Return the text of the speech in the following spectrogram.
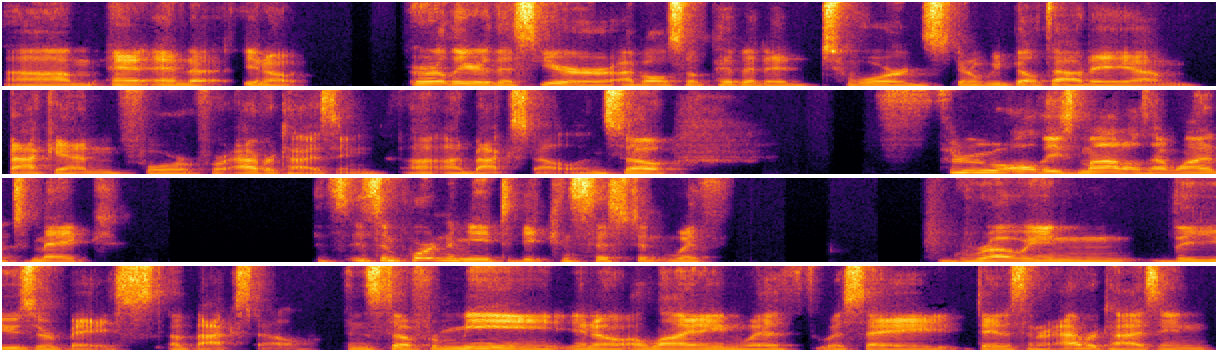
um, and, and uh, you know earlier this year i've also pivoted towards you know we built out a um, back end for for advertising uh, on baxtel and so through all these models i wanted to make it's, it's important to me to be consistent with growing the user base of baxtel and so for me you know aligning with with say data center advertising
